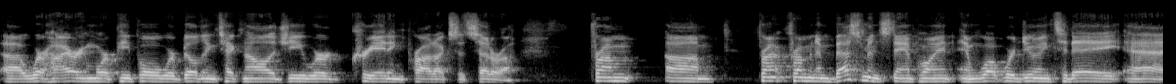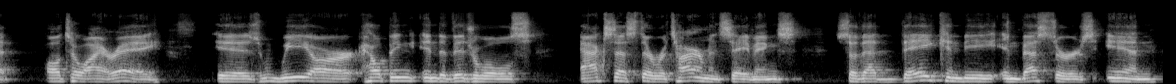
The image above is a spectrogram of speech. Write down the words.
uh, we're hiring more people, we're building technology, we're creating products, et cetera. From um, from from an investment standpoint, and what we're doing today at Alto IRA is we are helping individuals access their retirement savings so that they can be investors in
